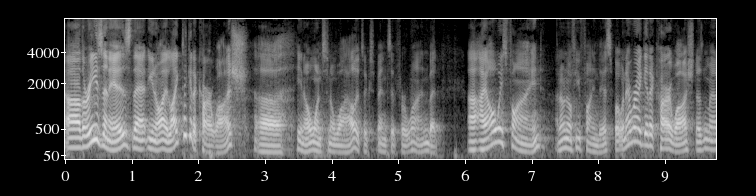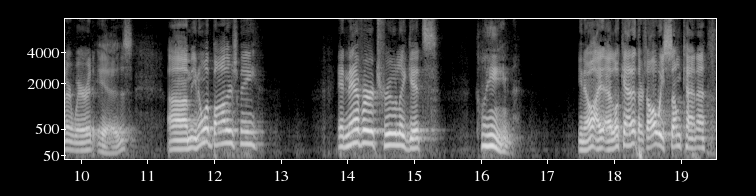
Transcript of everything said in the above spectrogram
Uh, the reason is that, you know, I like to get a car wash, uh, you know, once in a while. It's expensive for one, but uh, I always find, I don't know if you find this, but whenever I get a car wash, doesn't matter where it is, um, you know what bothers me? It never truly gets clean. You know, I, I look at it, there's always some kind of,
